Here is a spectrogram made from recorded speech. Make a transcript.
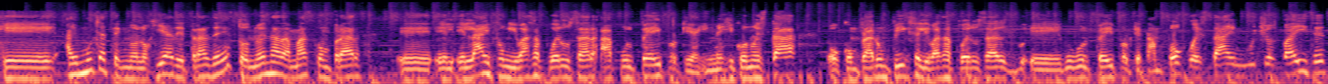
que hay mucha tecnología detrás de esto, no es nada más comprar eh, el, iPhone y vas a poder usar Apple Pay porque en México no está, o comprar un Pixel y vas a poder usar eh, Google Pay porque tampoco está en muchos países,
